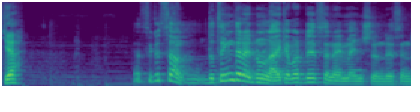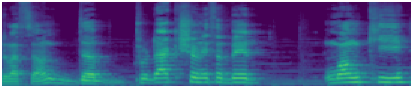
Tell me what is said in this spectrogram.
Yeah, That's a good song. The thing that I don't like about this, and I mentioned this in the last song, the production is a bit wonky.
